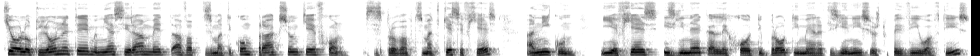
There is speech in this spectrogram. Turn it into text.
και ολοκληρώνεται με μια σειρά μεταβαπτισματικών πράξεων και ευχών. Στις προβαπτισματικές ευχές ανήκουν οι ευχές εις γυναίκα λεχώ την πρώτη μέρα της γεννήσεως του πεδίου αυτής,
